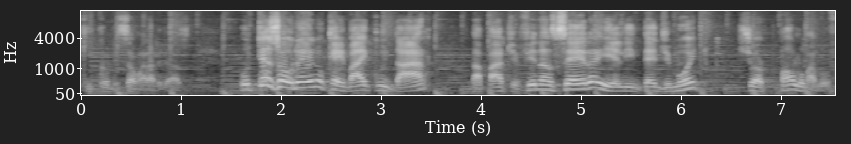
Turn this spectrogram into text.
que comissão maravilhosa. O tesoureiro, quem vai cuidar da parte financeira, e ele entende muito, o senhor Paulo Maluf.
